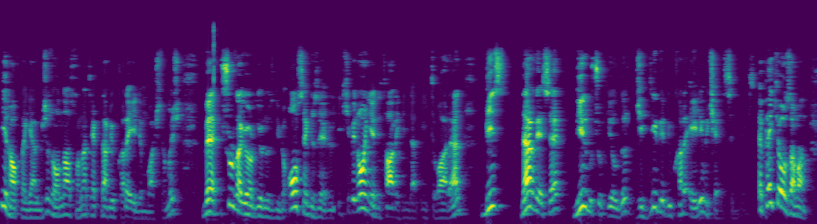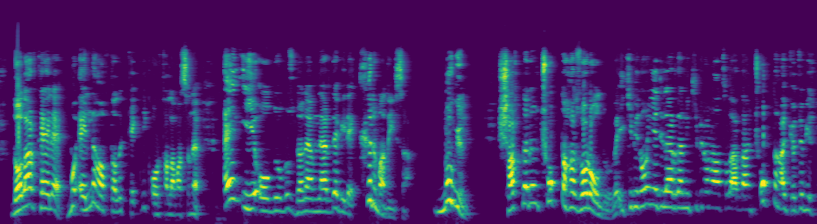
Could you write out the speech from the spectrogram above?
Bir hafta gelmişiz ondan sonra tekrar yukarı eğilim başlamış ve şurada gördüğünüz gibi 18 Eylül 2017 tarihinden itibaren biz neredeyse bir buçuk yıldır ciddi bir yukarı eğilim içerisindeyiz. E peki o zaman dolar TL bu 50 haftalık teknik ortalamasını en iyi olduğumuz dönemlerde bile kırmadıysa bugün şartların çok daha zor olduğu ve 2017'lerden 2016'lardan çok daha kötü bir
